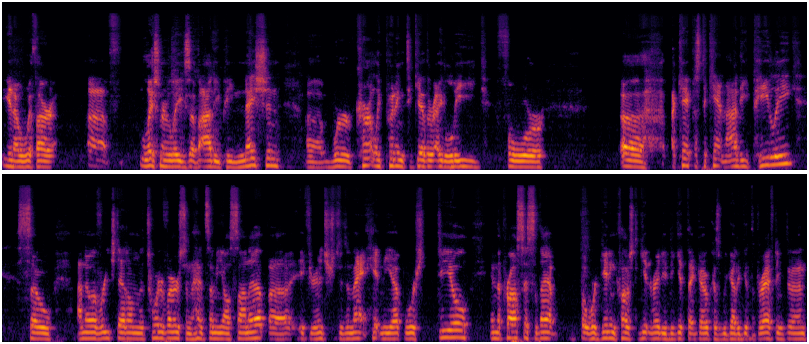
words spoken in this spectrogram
you know, with our uh, listener leagues of IDP Nation, uh, we're currently putting together a league for uh, a campus to Canton IDP league. So I know I've reached out on the Twitterverse and had some of y'all sign up. Uh, if you're interested in that, hit me up. We're still in the process of that, but we're getting close to getting ready to get that go because we got to get the drafting done.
